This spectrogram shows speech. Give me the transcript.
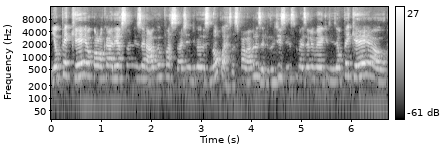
e eu pequei, eu colocaria essa miserável passagem, digamos assim, não com essas palavras, ele não disse isso, mas ele meio que diz: eu pequei ao,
